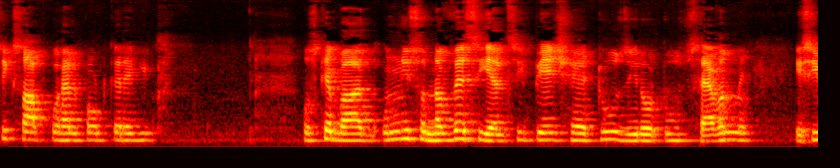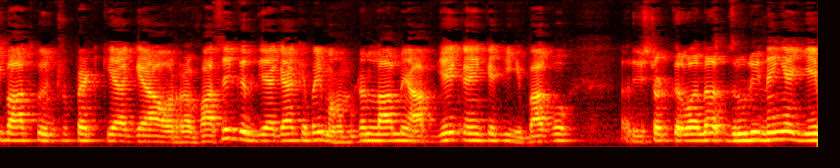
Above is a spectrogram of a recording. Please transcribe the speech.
six आपको हेल्प आउट करेगी। उसके बाद 1990 सीएलसी पेज है 2027 में। इसी बात को इंटरप्रेट किया गया और वाजे कर दिया गया कि भाई मोहम्मद ला में आप ये कहें कि जी हिबा को रजिस्टर्ड करवाना ज़रूरी नहीं है, ये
